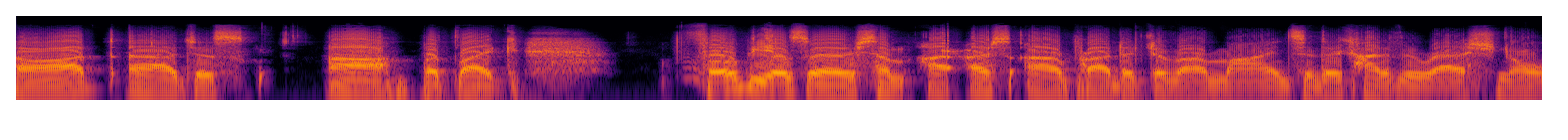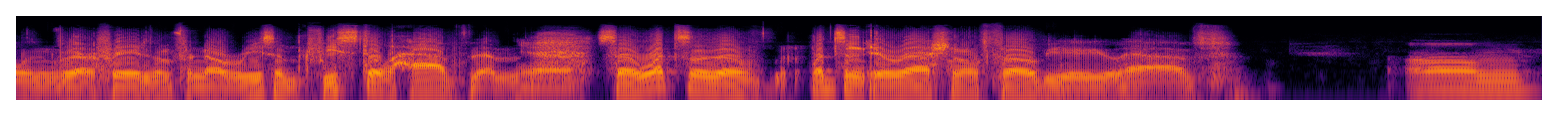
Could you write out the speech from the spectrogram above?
a lot. Uh, just, uh, but like, phobias are some are, are, are a product of our minds, and they're kind of irrational, and we're afraid of them for no reason. But we still have them. Yeah. So what's a what's an irrational phobia you have? Um,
